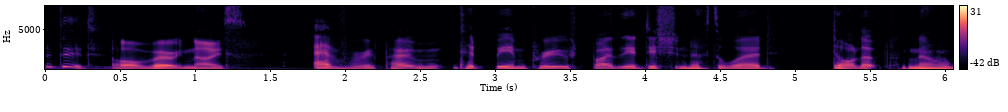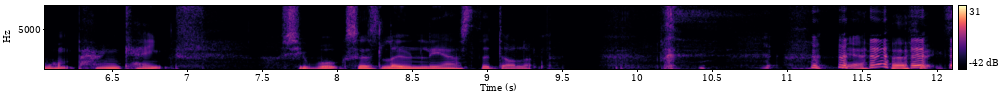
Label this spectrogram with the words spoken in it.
I did. Oh, very nice. Every poem could be improved by the addition of the word dollop. Now I want pancakes. She walks as lonely as the dollop. yeah, perfect.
